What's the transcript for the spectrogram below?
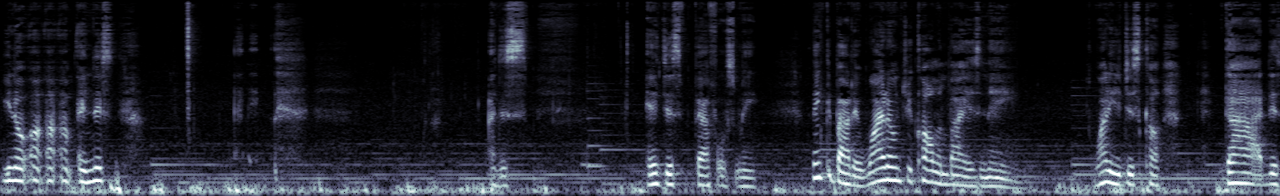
you know, uh, uh, um, and this I just, it just baffles me. Think about it. Why don't you call him by his name? Why do you just call God this,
